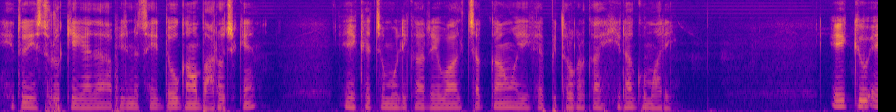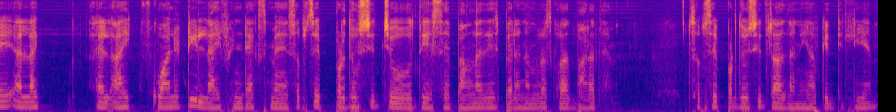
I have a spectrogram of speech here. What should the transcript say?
हेतु ये शुरू किया गया था, अब इसमें से दो गाँव बाहर हो चुके हैं। एक है चमोली का रेवाल चक गाँव एक है पिथौरगढ़ का हीरा गुमारी A Q A L I L I quality life index में सबसे प्रदूषित जो देश है, बांग्लादेश, पहला नंबर, उसके बाद भारत है। सबसे प्रदूषित राजधानी आपकी दिल्ली है।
